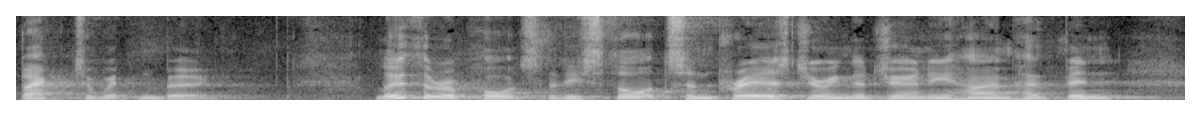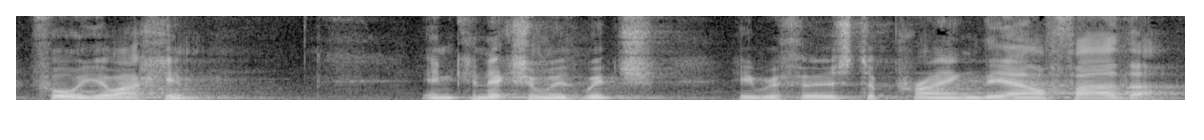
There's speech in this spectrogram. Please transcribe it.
back to Wittenberg. Luther reports that his thoughts and prayers during the journey home have been for Joachim, in connection with which he refers to praying the Our Father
